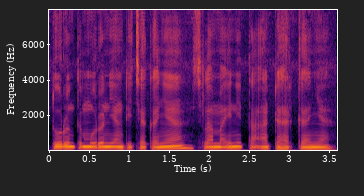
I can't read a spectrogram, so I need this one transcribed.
turun-temurun yang dijaganya selama ini tak ada harganya.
